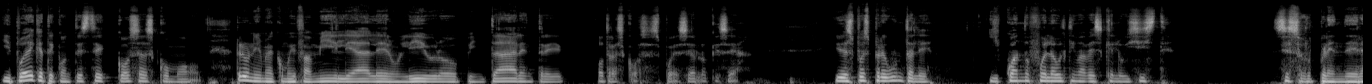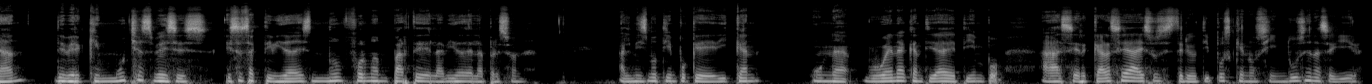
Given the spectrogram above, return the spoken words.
Y puede que te conteste cosas como reunirme con mi familia, leer un libro, pintar, entre otras cosas, puede ser lo que sea. Y después pregúntale, ¿y cuándo fue la última vez que lo hiciste? Se sorprenderán de ver que muchas veces esas actividades no forman parte de la vida de la persona, al mismo tiempo que dedican una buena cantidad de tiempo a acercarse a esos estereotipos que nos inducen a seguir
